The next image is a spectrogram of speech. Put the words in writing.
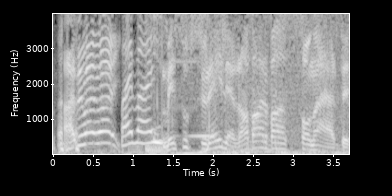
Hadi bay bay. Bay bay. Mesut Süreyle Rabarba sona erdi.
